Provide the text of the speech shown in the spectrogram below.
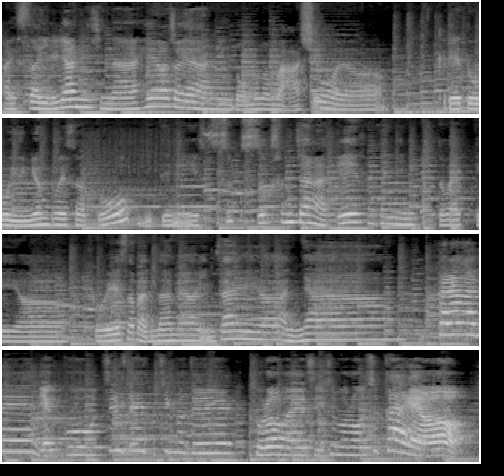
벌써 1년이 지나 헤어져야 하니 너무너무 아쉬워요. 그래도 유년부에서도 믿음이 쑥쑥 성장하게 선생님이 기도할게요. 교회에서 만나면 인사해요. 안녕. 사랑하는 예쁘 7세 친구들 졸업을 진심으로 축하해요.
